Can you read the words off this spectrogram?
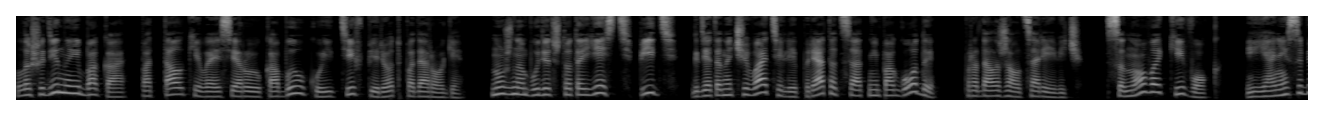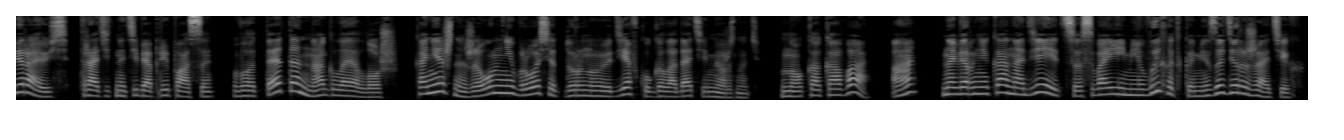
лошадиные бока, подталкивая серую кобылку идти вперед по дороге. Нужно будет что-то есть, пить, где-то ночевать или прятаться от непогоды», продолжал царевич. Снова кивок. «И я не собираюсь тратить на тебя припасы. Вот это наглая ложь. Конечно же, он не бросит дурную девку голодать и мерзнуть. Но какова, а? Наверняка надеется своими выходками задержать их.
